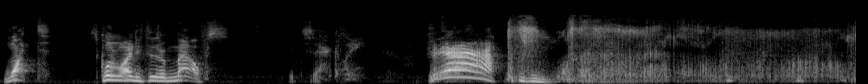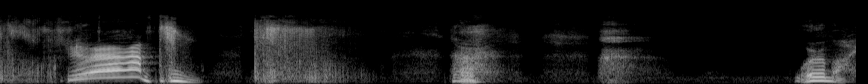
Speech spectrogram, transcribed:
What? It's going right into their mouths. Exactly. Where am I?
